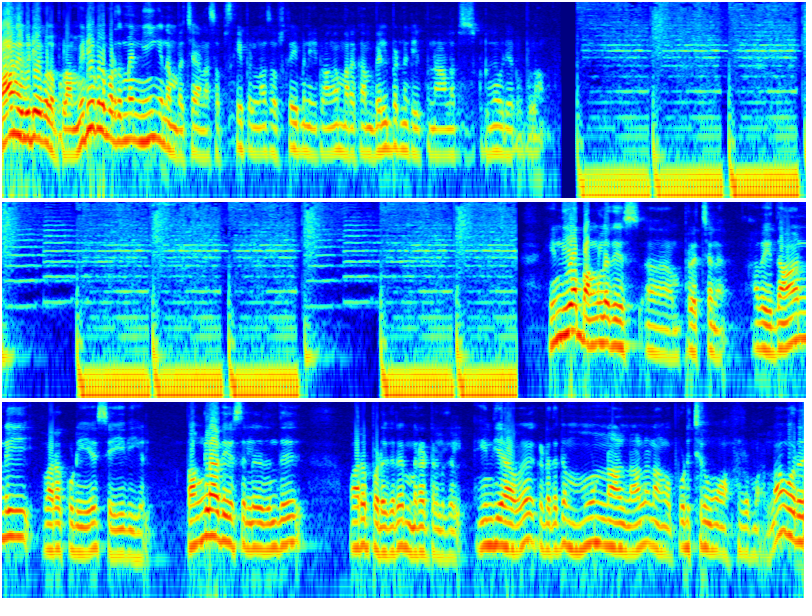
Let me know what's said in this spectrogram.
வாங்க வீடியோக்குள்ள போகலாம் வீடியோக்குள்ள போகிறதுக்கு மாதிரி நீங்கள் நம்ம சேனல் சப்ஸ்கிரைப் பண்ணலாம். சப்ஸ்கிரைப் பண்ணிட்டு வாங்க. மறக்காம பெல் பட்டன் கிளிக் பண்ண ஆலோசிச்சு கொடுங்க. வீடியோ போகலாம் இந்தியா பங்களாதேஷ் பிரச்சனை. அதை தாண்டி வரக்கூடிய செய்திகள். பங்களாதேஷிலிருந்து வரப்படுகிற மிரட்டல்கள். இந்தியாவை கிட்டத்தட்ட மூணு நாலு நாளில் நாங்கள் பிடிச்சிருவோம் அப்படின்ற மாதிரிலாம் ஒரு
